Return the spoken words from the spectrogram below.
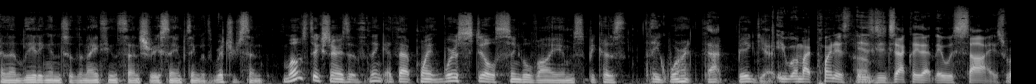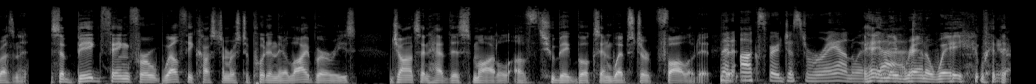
and then leading into the 19th century, same thing with Richardson. Most dictionaries, I think, at that point were still single volumes because they weren't that big yet. Well, My point is, is exactly that. It was size, wasn't it? It's a big thing for wealthy customers to put in their libraries. Johnson had this model of two big books, and Webster followed it. Then Oxford just ran with it. and that. they ran away with it.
